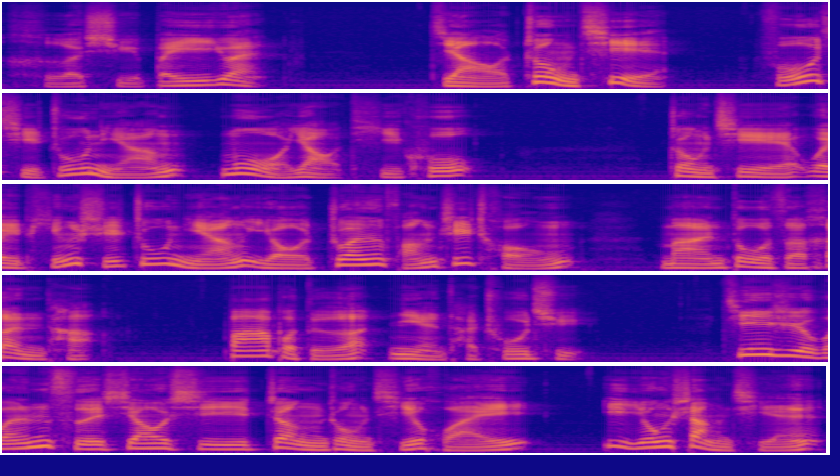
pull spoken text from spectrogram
何须悲怨？”叫众妾扶起朱娘，莫要啼哭。众妾为平时朱娘有专房之宠，满肚子恨他，巴不得撵他出去。今日闻此消息，正中其怀，一拥上前，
